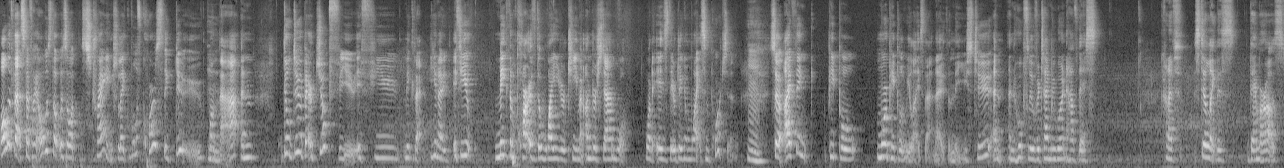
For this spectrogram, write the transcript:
all of that stuff i always thought was odd strange. Like well of course they do want hmm. that and they'll do a better job for you if you make that you know if you make them part of the wider team and understand what what it is they're doing and why it's important. Hmm. So i think people more people realize that now than they used to and and hopefully over time we won't have this kind of still like this them or us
